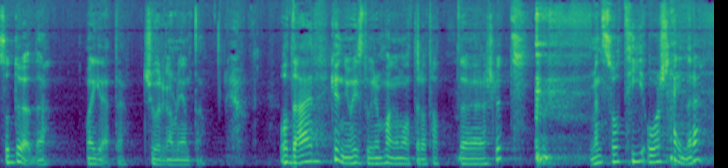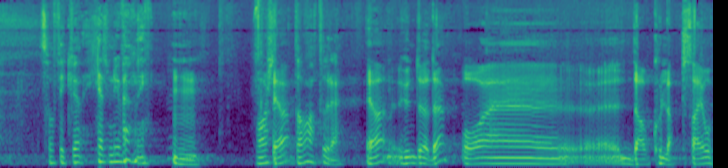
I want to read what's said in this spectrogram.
så døde Margrethe, sju år gamle jenta. Og der kunne jo historien på mange måter ha tatt uh, slutt. Men så, ti år seinere, så fikk vi en helt ny vending. Mm. Hva skjedde ja. da, Tore? Ja, Hun døde, og uh, da kollapsa jo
